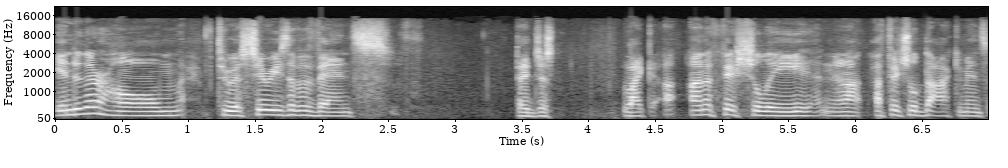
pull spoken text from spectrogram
into their home through a series of events. They just like uh, unofficially, not official documents,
